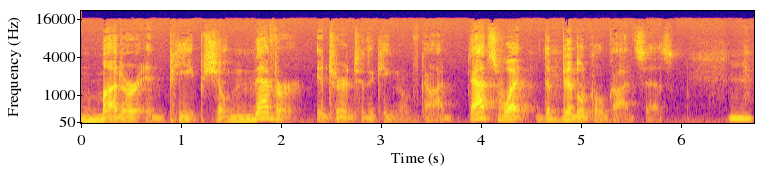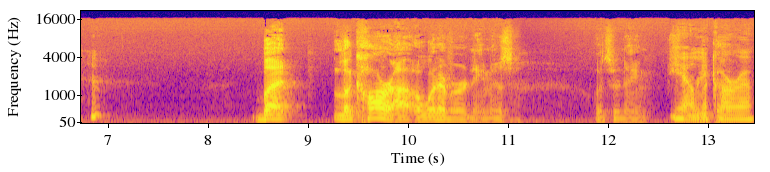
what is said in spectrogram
mutter and peep shall never enter into the kingdom of God. That's what the biblical God says. Mm-hmm. But Lakara, or whatever her name is, what's her name? Yeah, Sharika?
